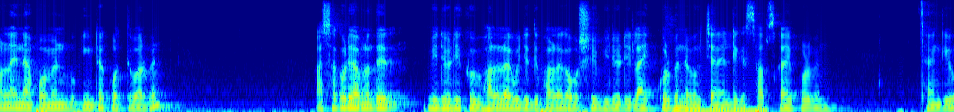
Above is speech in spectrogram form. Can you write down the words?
অনলাইন অ্যাপয়েন্টমেন্ট বুকিংটা করতে পারবেন। আশা করি আপনাদের ভিডিওটি খুব ভালো লাগবে। যদি ভালো লাগে, অবশ্যই ভিডিওটি লাইক করবেন এবং চ্যানেলটিকে সাবস্ক্রাইব করবেন। থ্যাংক ইউ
